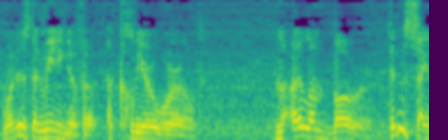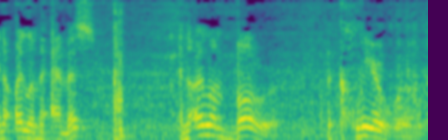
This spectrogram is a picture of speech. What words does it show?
What is the meaning of a, a clear world? An ilam borer. Didn't say an ilam emes. An ilam borer, a clear world.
